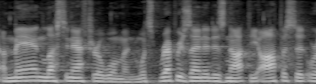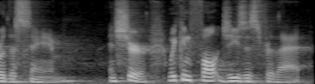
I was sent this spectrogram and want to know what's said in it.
a man lusting after a woman. What's represented is not the opposite or the same. And sure, we can fault Jesus for that.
